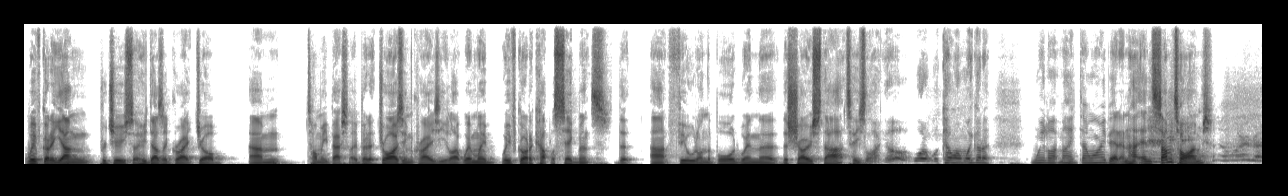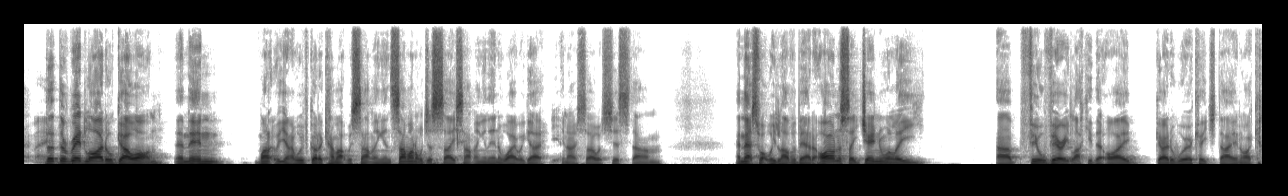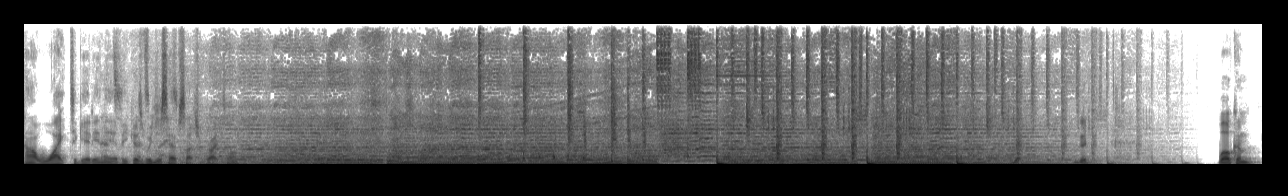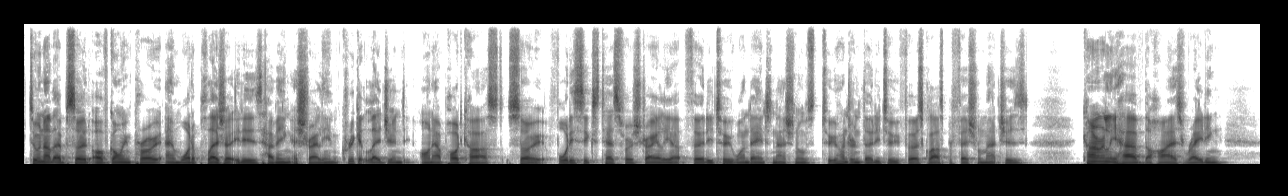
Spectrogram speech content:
we've got a young producer who does a great job, um, Tommy Bashley, but it drives him crazy. Like when we we've got a couple of segments that aren't filled on the board when the the show starts, he's like, "Oh, what, what, come on, we got to." We're like, mate, don't worry about it. And and sometimes the the red light will go on, and then one, you know, we've got to come up with something, and someone will just say something, and then away we go. You know, so it's just, um, and that's what we love about it. I honestly, genuinely uh, feel very lucky that I go to work each day, and I can't wait to get in That's- there because that's we just have such a great time. Good. Welcome to another episode of Going Pro, and what a pleasure it is having Australian cricket legend on our podcast. So, 46 tests for Australia, 32 one day internationals, 232 first class professional matches. Currently have the highest rating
